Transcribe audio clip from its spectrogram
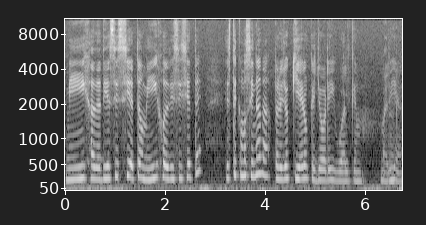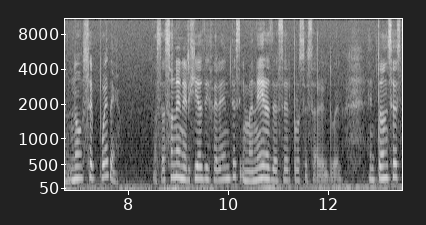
mi hija de 17 o mi hijo de 17 esté como si nada, pero yo quiero que llore igual que María. No se puede. O sea, son energías diferentes y maneras de hacer procesar el duelo. Entonces,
